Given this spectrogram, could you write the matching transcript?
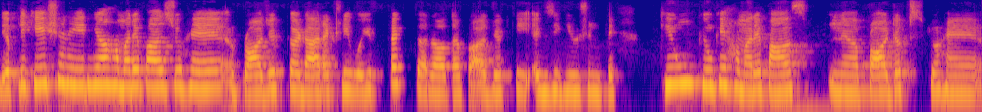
application area हमारे पास जो है प्रोजेक्ट का डायरेक्टली वो इफ़ेक्ट कर रहा होता है प्रोजेक्ट की एग्जीक्यूशन पे। क्यों? क्योंकि हमारे पास प्रोजेक्ट्स जो हैं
